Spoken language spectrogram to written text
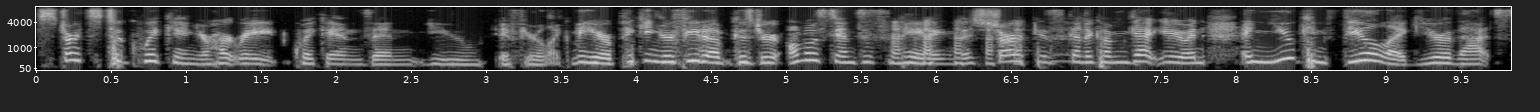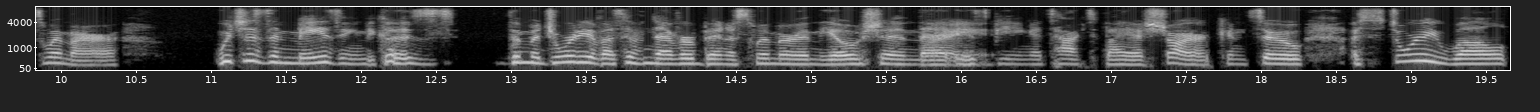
starts to quicken, your heart rate quickens and you, if you're like me, are picking your feet up because you're almost anticipating the shark is going to come get you and, and you can feel like you're that swimmer, which is amazing because the majority of us have never been a swimmer in the ocean that right. is being attacked by a shark. And so a story well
